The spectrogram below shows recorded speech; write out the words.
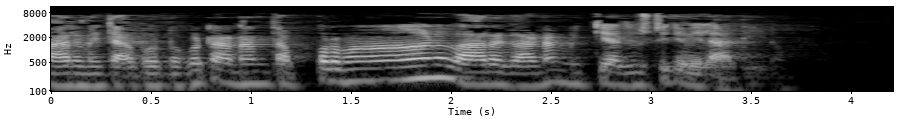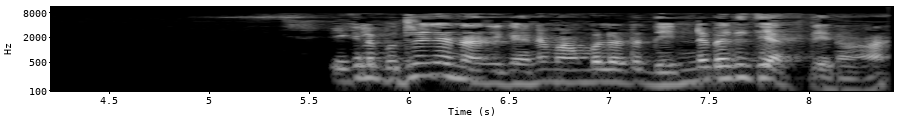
පාරමිතා පුරනකොට අනන්ත අප්‍රමාණ වාර ගන්න මිත්‍යා දෘෂ්ටික වෙලා තියෙනවා. ඒකල බුදුරජාණන්සේ කියන්නේ මම උඹලට දෙන්න බැරි දෙයක් දෙනවා.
